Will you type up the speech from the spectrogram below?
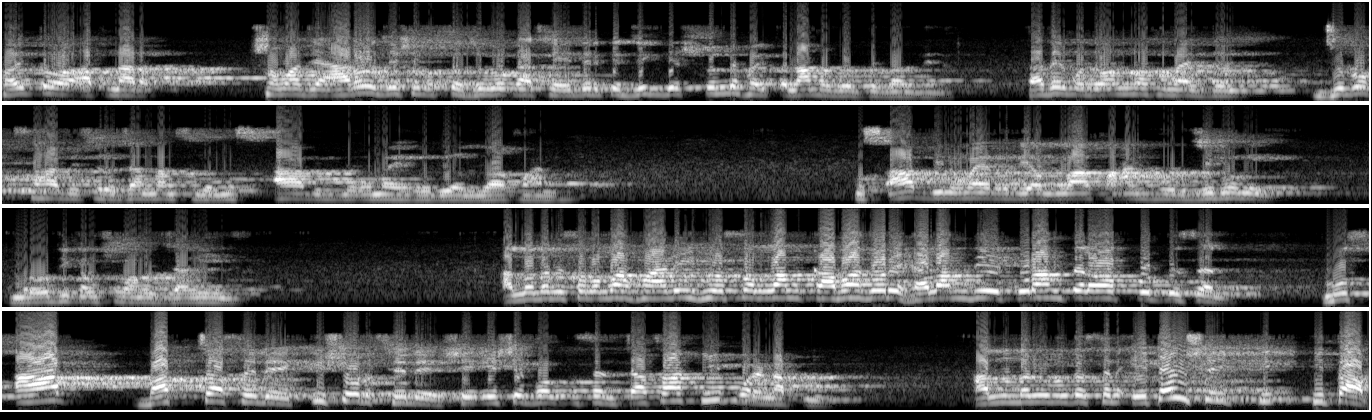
হয়তো আপনার সমাজে আরও যে সমস্ত যুবক আছে, এদেরকে জিজ্ঞেস করলে হয়তো নামও বলতে পারবে না। তাদের মধ্যে অন্যতম একজন যুবক সাহাবি ছিল, যার নাম ছিল জীবনী আমরা অধিকাংশ মানুষ জানি। আল্লাহ কাবা হেলাম দিয়ে কোরআন তেলাওয়াত করতেছেন। মুসআব বাচ্চা ছেলে, কিশোর ছেলে, সে এসে বলতেছেন, চাচা, কি পড়েন আপনি? আল্লাহ নবী বলতেছেন, এটাই সেই কিতাব,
